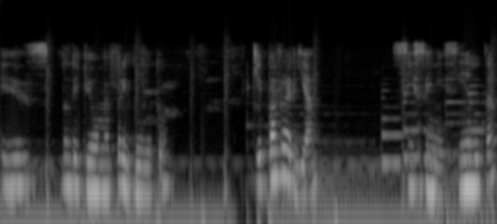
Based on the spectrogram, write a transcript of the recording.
es donde yo me pregunto, ¿qué pasaría si Cenicienta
